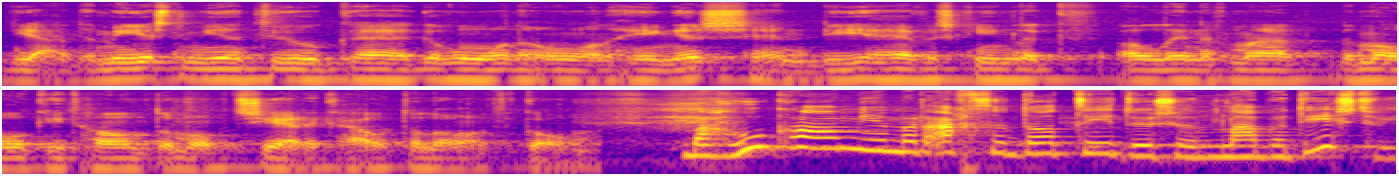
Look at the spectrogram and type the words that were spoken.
ja, de meeste meer natuurlijk uh, gewone aanhangers. En die hebben waarschijnlijk alleen nog maar de mogelijkheid hand om op het kerkhout te laten komen. Maar hoe kwam je erachter dat dit dus een labadist was?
